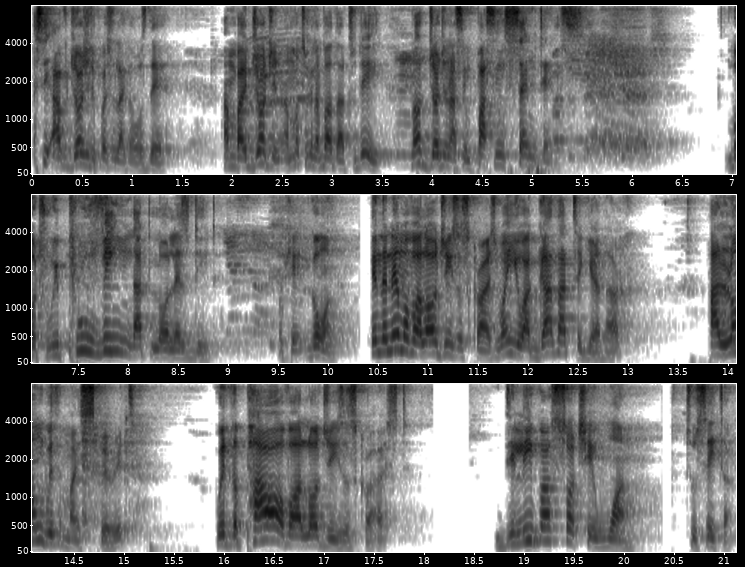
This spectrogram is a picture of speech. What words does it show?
I see, I've judged the person like I was there. And by judging, I'm not talking about that today. Not judging as in passing sentence. but reproving that lawless deed. Okay, go on. In the name of our Lord Jesus Christ, when you are gathered together, along with my spirit, with the power of our Lord Jesus Christ, deliver such a one to Satan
